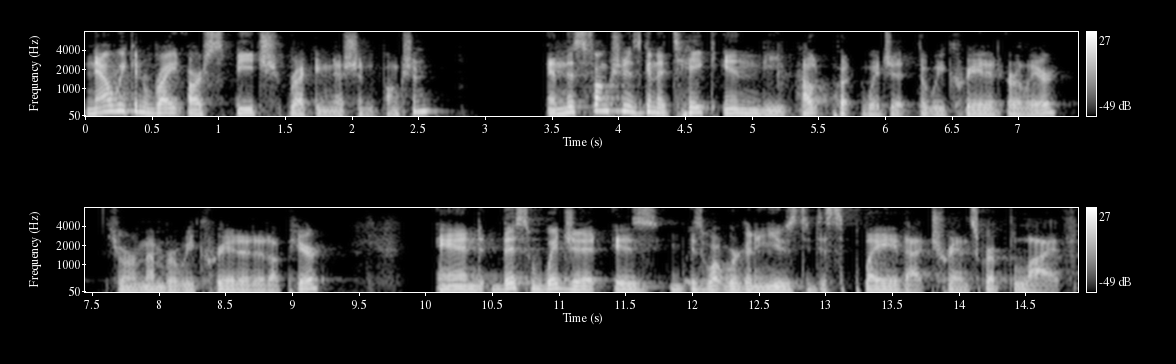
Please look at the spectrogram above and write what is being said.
Now we can write our speech recognition function. And this function is going to take in the output widget that we created earlier. If you remember, we created it up here. And this widget is, is what we're going to use to display that transcript live.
